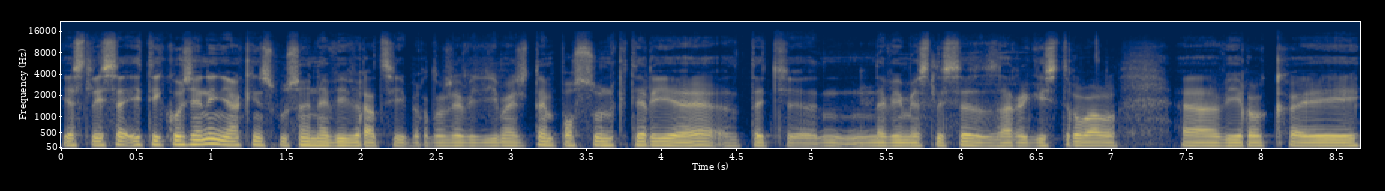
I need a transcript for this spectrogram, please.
jestli se i ty kořeny nějakým způsobem nevyvrací, protože vidíme, že ten posun, který je, teď eh, nevím, jestli se zaregistroval výrok i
